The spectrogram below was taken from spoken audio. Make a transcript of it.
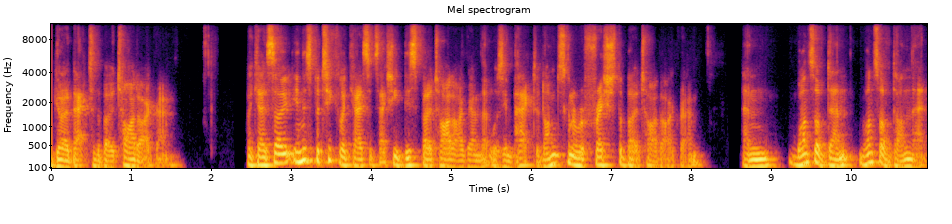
go back to the bow tie diagram. Okay, so in this particular case, it's actually this bow tie diagram that was impacted. I'm just going to refresh the bow tie diagram. And once I've done, once I've done that,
